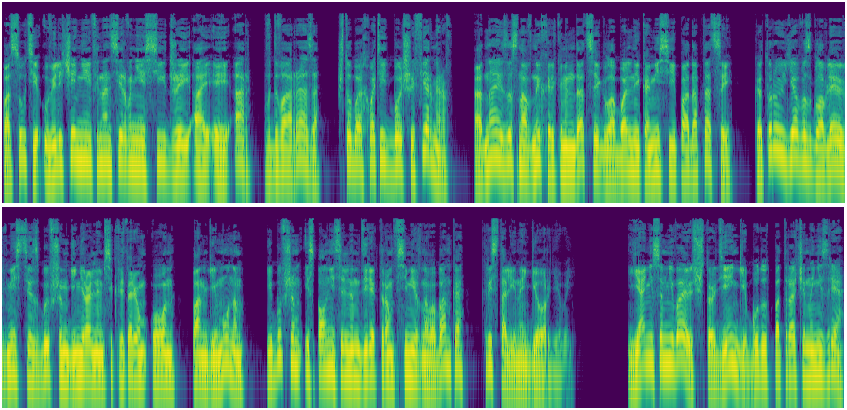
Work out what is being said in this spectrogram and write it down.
По сути, увеличение финансирования CGIAR в два раза, чтобы охватить больше фермеров, одна из основных рекомендаций Глобальной комиссии по адаптации, которую я возглавляю вместе с бывшим генеральным секретарем ООН Пан Ги Муном и бывшим исполнительным директором Всемирного банка Кристалиной Георгиевой. Я не сомневаюсь, что деньги будут потрачены не зря.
